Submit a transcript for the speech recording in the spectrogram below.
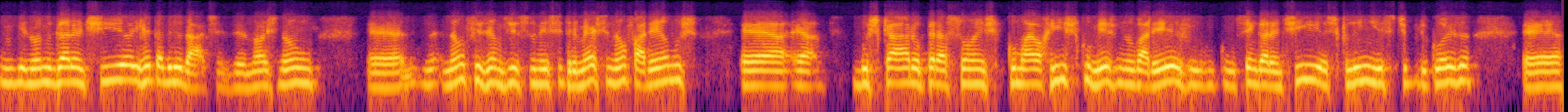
um binômio garantia e rentabilidade. Quer dizer, nós não, é, não fizemos isso nesse trimestre, não faremos. É, é, buscar operações com maior risco, mesmo no varejo, com, sem garantias, clean, esse tipo de coisa. É,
